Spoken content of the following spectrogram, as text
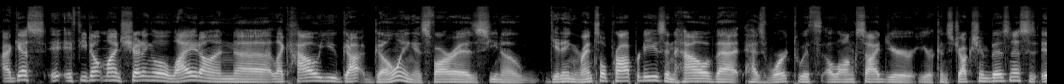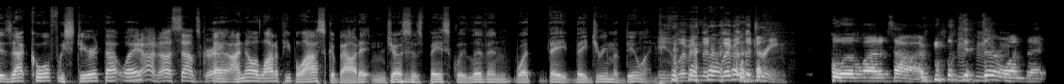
I guess if you don't mind shedding a little light on uh, like how you got going as far as you know getting rental properties and how that has worked with alongside your your construction business. Is, is that cool if we steer it that way? Yeah, no, that sounds great. Uh, I know a lot of people ask about it, and Joseph's basically living what they they dream of doing. He's living the living the dream. a little at a time. we'll get there one day.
